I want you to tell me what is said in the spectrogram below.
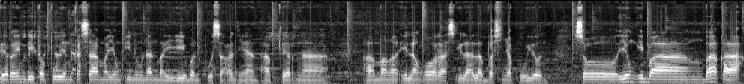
Pero hindi pa po yan kasama yung inunan, maiiwan po sa kanya yan. After na ah, mga ilang oras, ilalabas niya po yun. So, yung ibang baka,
